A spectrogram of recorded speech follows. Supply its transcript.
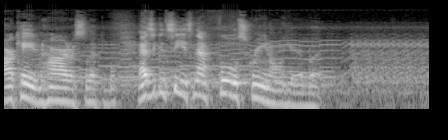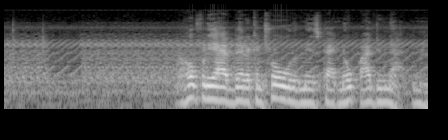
Arcade and hard are selectable. As you can see, it's not full screen on here, but Hopefully I have better control of Ms. Pac. Nope, I do not. Mm.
